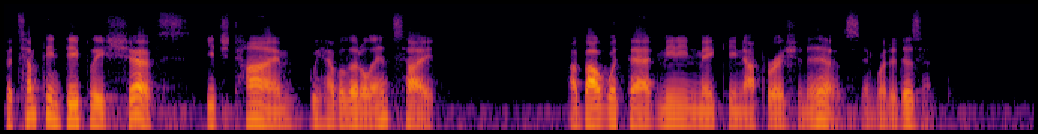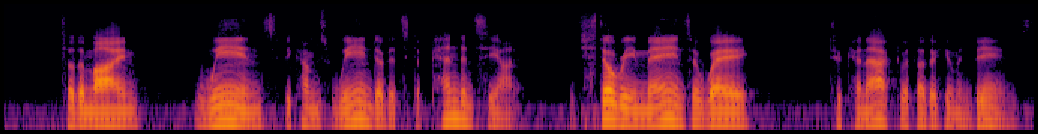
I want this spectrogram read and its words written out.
But something deeply shifts each time we have a little insight about what that meaning making operation is and what it isn't. So the mind weans, becomes weaned of its dependency on it. It still remains a way to connect with other human beings,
